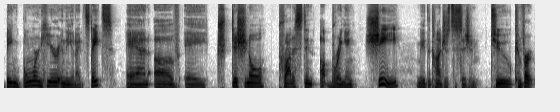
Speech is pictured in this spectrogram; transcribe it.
being born here in the United States and of a traditional Protestant upbringing, she made the conscious decision to convert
